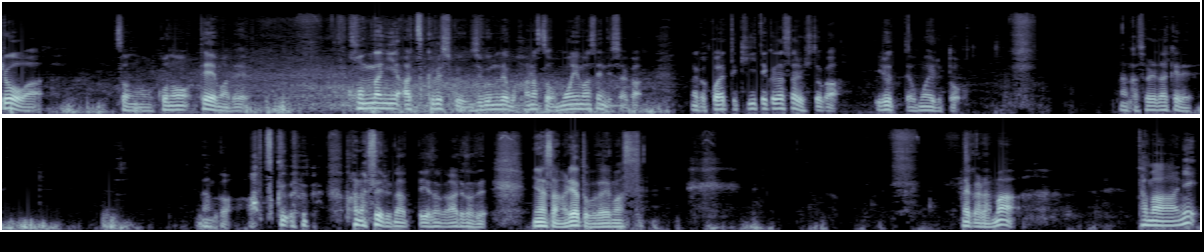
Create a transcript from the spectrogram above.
今日は、その、このテーマで、こんなに暑苦しく自分でも話すと思いませんでしたが、なんかこうやって聞いてくださる人がいるって思えると、なんかそれだけでなんか熱く 話せるなっていうのがあるので、皆さんありがとうございます。だからまあ、たまに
